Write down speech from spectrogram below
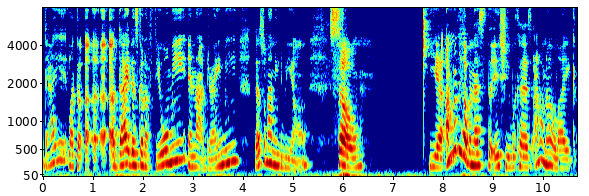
diet, like a, a, a diet that's gonna fuel me and not drain me. That's what I need to be on. So, yeah, I'm really hoping that's the issue because I don't know, like,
